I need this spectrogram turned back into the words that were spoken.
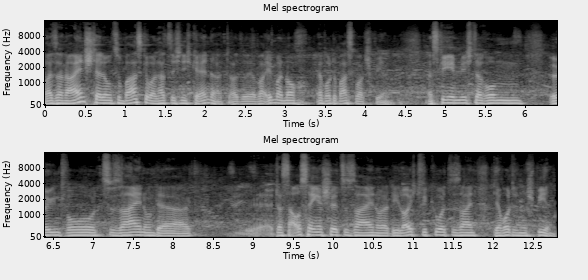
Weil seine Einstellung zum Basketball hat sich nicht geändert. Also er war immer noch, er wollte Basketball spielen. Es ging ihm nicht darum, irgendwo zu sein und der, das Aushängeschild zu sein oder die Leuchtfigur zu sein. Der wollte nur spielen.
